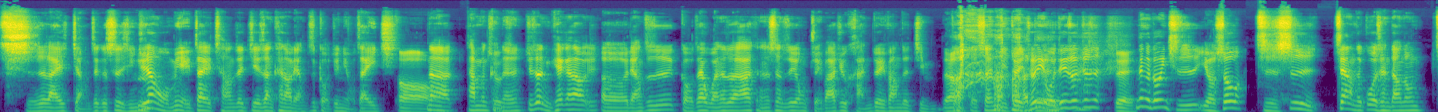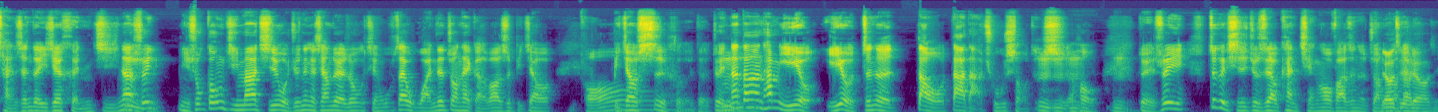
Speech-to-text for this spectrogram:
词来讲这个事情，就像我们也在常常在街上看到两只狗就扭在一起。哦，那他们可能就是你可以看到，呃，两只狗在玩的时候，它可能甚至用嘴巴去含对方的颈的啊身体。对，所以我就说，就是对那个东西，其实有时候只是这样的过程当中产生的一些痕迹。那嗯所以你说攻击吗？其实我觉得那个相对来说，可能在玩的状态搞不好是比较哦比较适合的。对，嗯那当然他们也有也有真的到大打出手的时候，嗯，对，所以这个其实就是要看前后发生的状况。了解了解，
